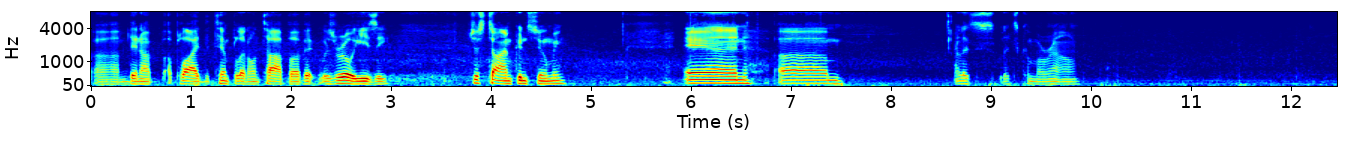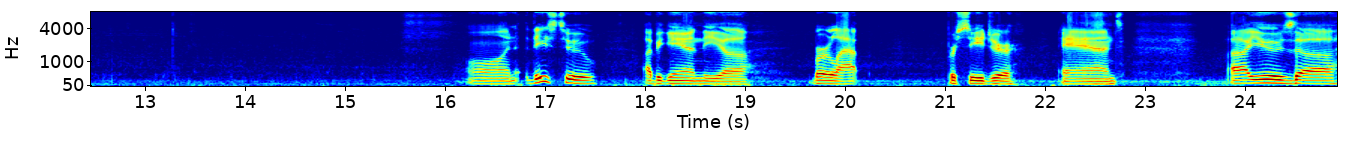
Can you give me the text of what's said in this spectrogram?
um, then I applied the template on top of it. It was real easy, just time consuming. And um, let's let's come around. These two, I began the uh, burlap procedure and I used, uh,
